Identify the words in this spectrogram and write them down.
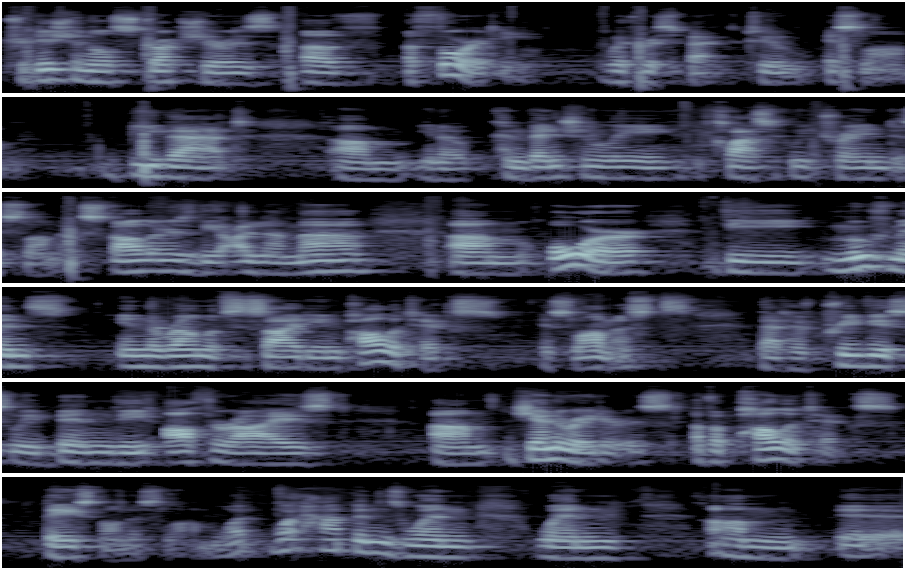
traditional structures of authority with respect to Islam, be that um, you know conventionally classically trained Islamic scholars, the ulama, um, or the movements in the realm of society and politics, Islamists, that have previously been the authorized um, generators of a politics based on Islam. What, what happens when, when um, uh,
